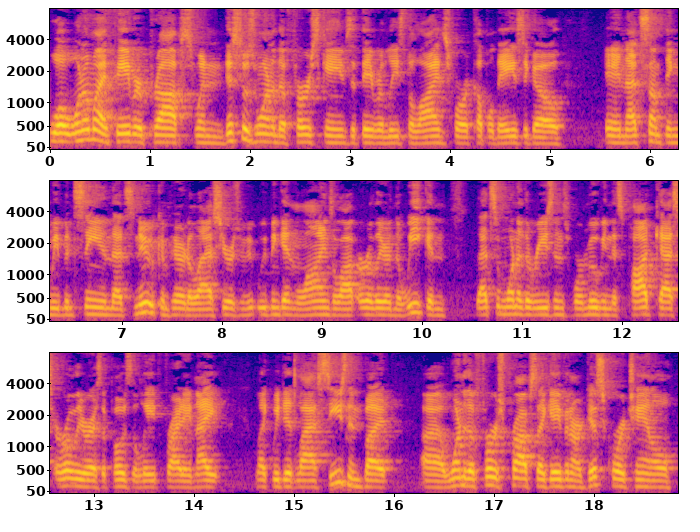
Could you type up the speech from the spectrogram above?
Well, one of my favorite props when this was one of the first games that they released the lines for a couple days ago, and that's something we've been seeing that's new compared to last year's. We've been getting lines a lot earlier in the week, and that's one of the reasons we're moving this podcast earlier as opposed to late Friday night like we did last season. But uh, one of the first props I gave in our Discord channel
